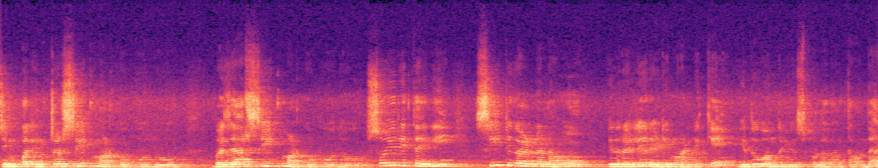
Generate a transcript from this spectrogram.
ಸಿಂಪಲ್ ಇಂಟ್ರೆಸ್ಟ್ ಸೀಟ್ ಮಾಡ್ಕೋಬೋದು ಬಜಾರ್ ಸೀಟ್ ಮಾಡ್ಕೋಬೋದು. ಸೊ ಈ ರೀತಿಯಾಗಿ ಸೀಟ್ಗಳನ್ನ ನಾವು ಇದರಲ್ಲಿ ರೆಡಿ ಮಾಡಲಿಕ್ಕೆ ಇದು ಒಂದು ಯೂಸ್ಫುಲ್ ಆದಂಥ ಒಂದು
